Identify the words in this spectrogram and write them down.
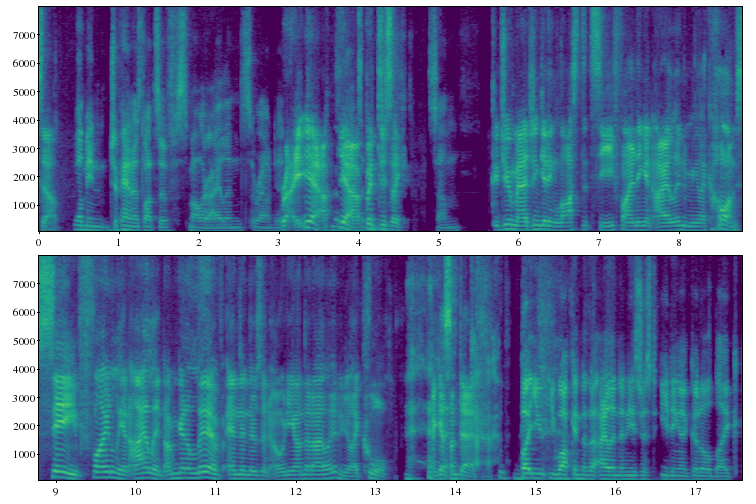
So Well, I mean, Japan has lots of smaller islands around it. right, yeah, yeah. But just like, Some. Could you imagine getting lost at sea, finding an island, and being like, "Oh, I'm saved! Finally, an island. I'm gonna live." And then there's an Oni on that island, and you're like, "Cool. I guess I'm dead." But you you walk into the island and he's just eating a good old like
